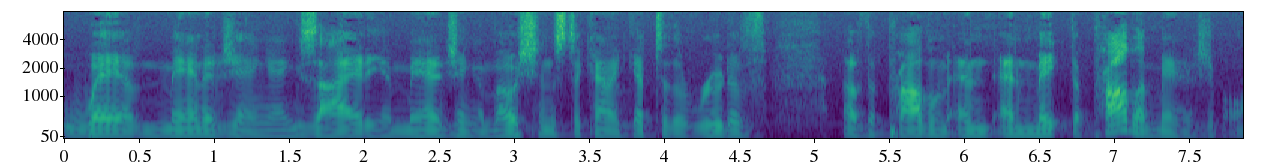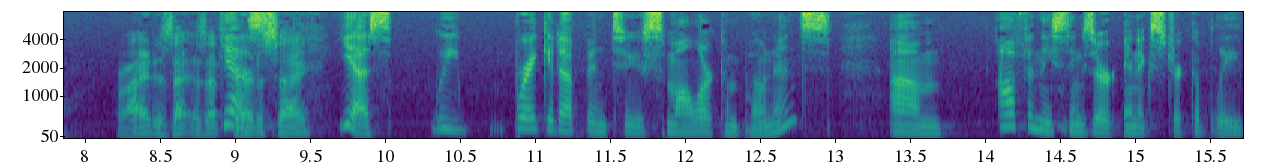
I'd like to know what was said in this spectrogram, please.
way of managing anxiety and managing emotions to kind of get to the root of of the problem and and make the problem manageable. Right? Is that is that yes. fair to say? Yes, we break it up into smaller components. Um, often these things are inextricably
